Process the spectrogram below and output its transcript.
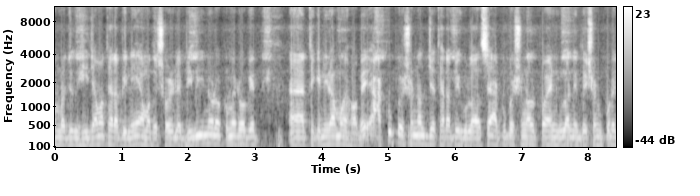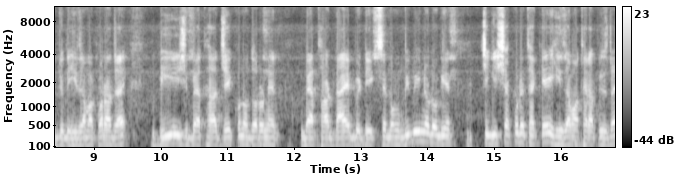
আমরা যদি হিজামা থেরাপি নিই আমাদের শরীরে বিভিন্ন রকমের রোগের থেকে নিরাময় হবে আকুপেশনাল যে থেরাপিগুলো আছে আকুপেশনাল পয়েন্টগুলো নির্দেশন করে যদি হিজামা করা যায়, বিষ, ব্যথা যে কোনো ধরনের ব্যথা ডায়াবেটিক্স এবং বিভিন্ন রোগের চিকিৎসা করে থাকে হিজামা থেরাপিস্টরা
